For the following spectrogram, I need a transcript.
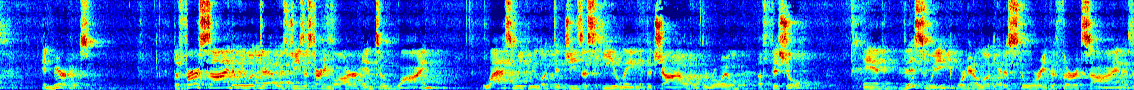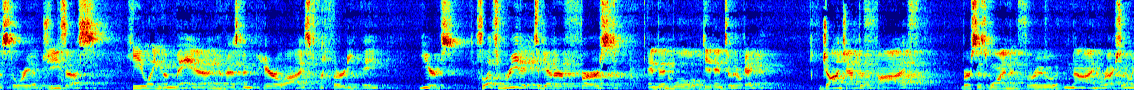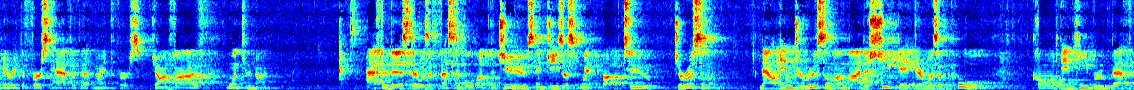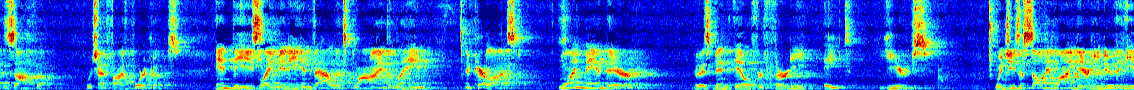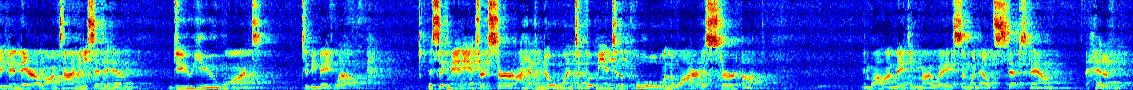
and miracles. The first sign that we looked at was Jesus turning water into wine. Last week we looked at Jesus healing the child of the royal official. And this week we're going to look at a story, the third sign is a story of Jesus healing a man who has been paralyzed for 38 years. So let's read it together first, and then we'll get into it, okay? John chapter 5, verses 1 through 9. And We're actually only going to read the first half of that ninth verse. John 5, 1 through 9. After this, there was a festival of the Jews, and Jesus went up to Jerusalem. Now, in Jerusalem, by the sheep gate, there was a pool called in Hebrew Beth-zatha, which had five porticos. In these lay many invalids, blind, lame, and paralyzed. One man there who has been ill for 38 years. When Jesus saw him lying there, he knew that he had been there a long time, and he said to him, Do you want to be made well? The sick man answered, Sir, I have no one to put me into the pool when the water is stirred up. And while I'm making my way, someone else steps down ahead of me.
